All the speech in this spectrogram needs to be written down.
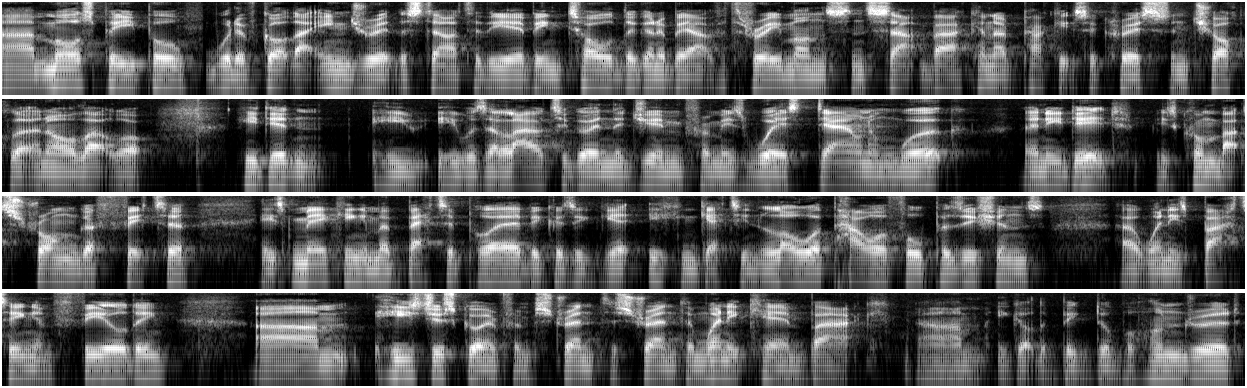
Uh, most people would have got that injury at the start of the year, being told they're going to be out for three months, and sat back and had packets of crisps and chocolate and all that lot. He didn't. He he was allowed to go in the gym from his waist down and work and he did. He's come back stronger, fitter. It's making him a better player because he get he can get in lower, powerful positions uh, when he's batting and fielding. Um, he's just going from strength to strength. And when he came back, um, he got the big double hundred.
